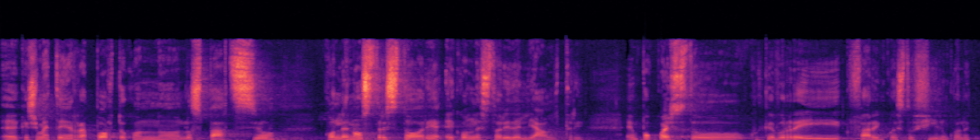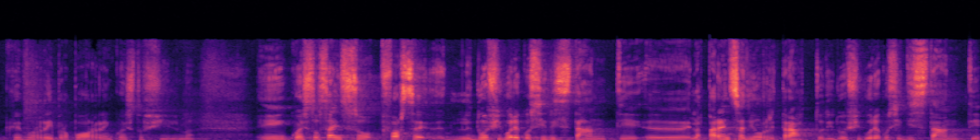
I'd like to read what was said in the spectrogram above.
eh, che ci mette in rapporto con lo spazio, con le nostre storie e con le storie degli altri. È un po' questo che vorrei fare in questo film, quello che vorrei proporre in questo film. In questo senso forse le due figure così distanti, eh, l'apparenza di un ritratto di due figure così distanti,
